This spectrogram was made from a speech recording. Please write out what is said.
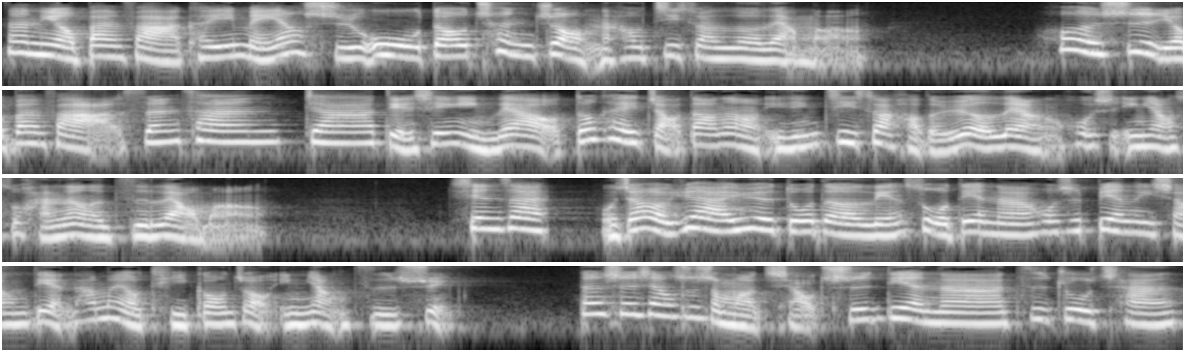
那你有办法可以每样食物都称重，然后计算热量吗？或者是有办法三餐加点心饮料都可以找到那种已经计算好的热量或是营养素含量的资料吗？现在我知道有越来越多的连锁店啊，或是便利商店，他们有提供这种营养资讯。但是像是什么小吃店啊、自助餐，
